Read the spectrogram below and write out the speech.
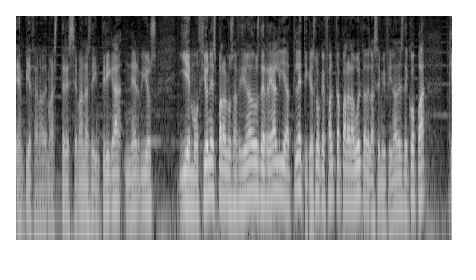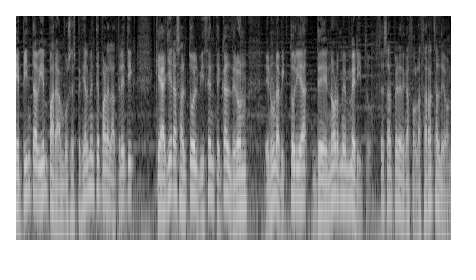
Empiezan además tres semanas de intriga, nervios y emociones para los aficionados de Real y Atlético. Es lo que falta para la vuelta de las semifinales de Copa que pinta bien para ambos, especialmente para el Athletic, que ayer asaltó el Vicente Calderón en una victoria de enorme mérito. César Pérez Gazola, Zarrachaldeón.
